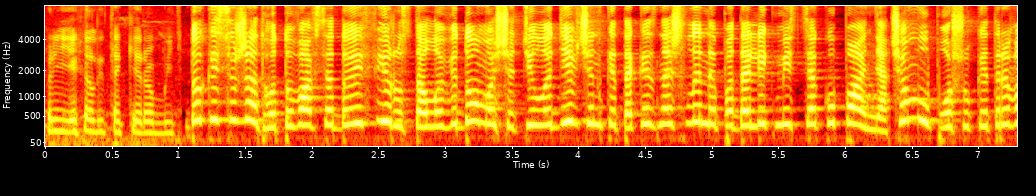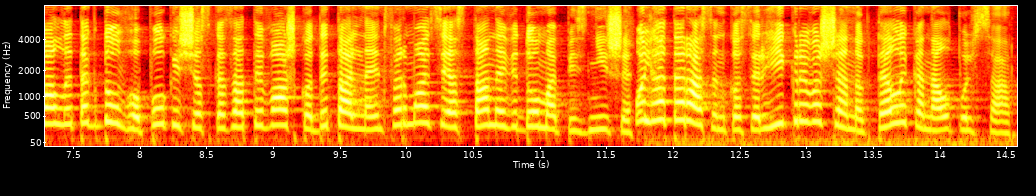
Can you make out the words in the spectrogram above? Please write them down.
приїхали таке робити. Доки сюжет готувався до ефіру, стало відомо, що тіло дівчинки таки знайшли неподалік місця купання. Чому пошуки тривали так довго, поки що сказати важко. Детальна інформація стане відома пізніше. Ольга Тарасенко, Сергій Кривошенок, телеканал Пульсар.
